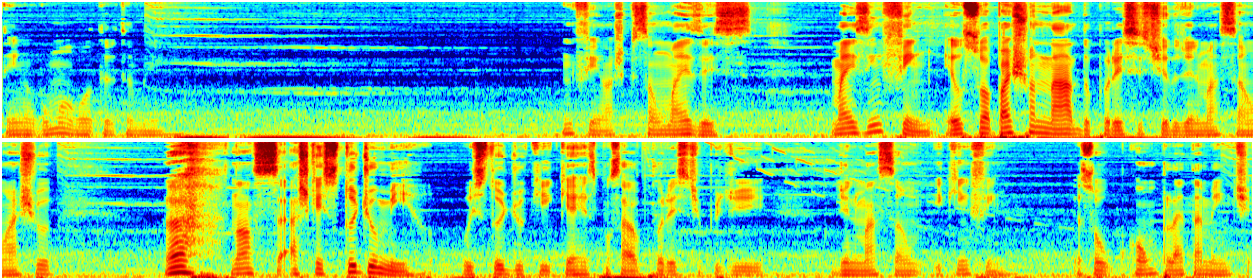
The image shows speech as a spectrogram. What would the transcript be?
tem alguma outra também. Enfim, acho que são mais esses. Mas enfim, eu sou apaixonado por esse estilo de animação. Acho. Ah, nossa, acho que é Studio Mir, o estúdio que, que é responsável por esse tipo de, de animação. E que, enfim, eu sou completamente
